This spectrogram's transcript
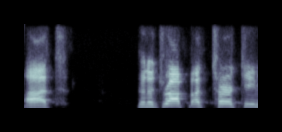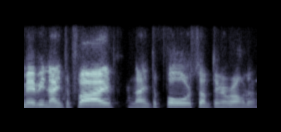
At gonna drop at 13, maybe 95, 94, something around there.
